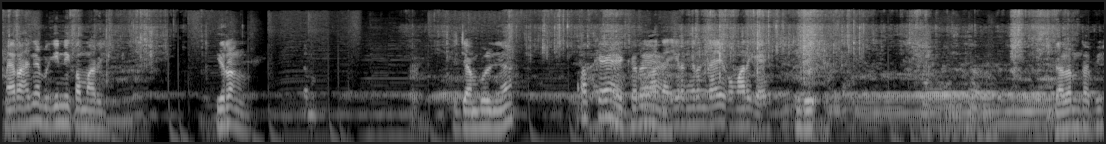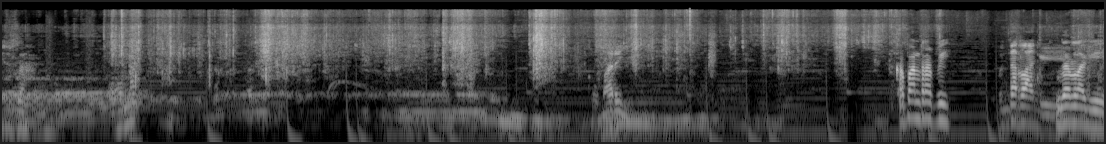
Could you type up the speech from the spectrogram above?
Merahnya begini komari. Ireng. Di jambulnya. Oke, Ada keren. ireng-ireng kayak kemarin guys. Di dalam tapi susah. Enak. Kemari. Kapan rapi? Bentar lagi. Bentar lagi.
